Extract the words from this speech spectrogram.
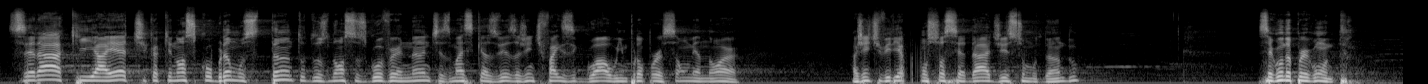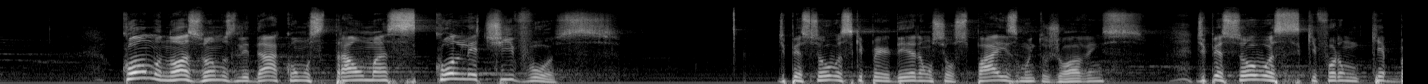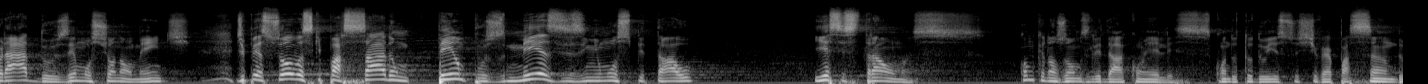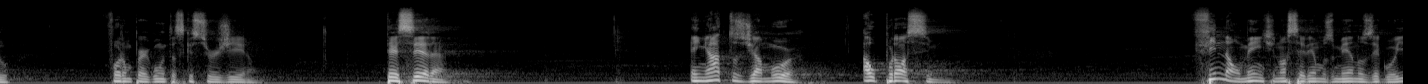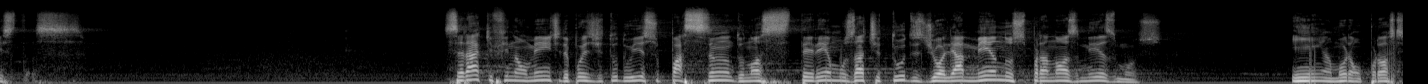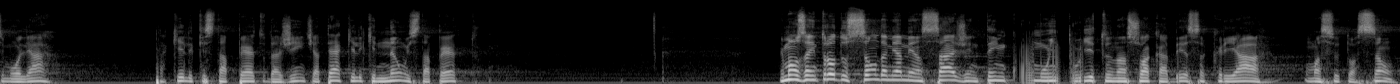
Será que a ética que nós cobramos tanto dos nossos governantes, mas que às vezes a gente faz igual em proporção menor, a gente viria como sociedade isso mudando? Segunda pergunta: como nós vamos lidar com os traumas coletivos de pessoas que perderam seus pais muito jovens, de pessoas que foram quebrados emocionalmente, de pessoas que passaram tempos, meses em um hospital. E esses traumas, como que nós vamos lidar com eles quando tudo isso estiver passando? Foram perguntas que surgiram. Terceira, em atos de amor ao próximo, finalmente nós seremos menos egoístas. Será que finalmente, depois de tudo isso passando, nós teremos atitudes de olhar menos para nós mesmos e, em amor ao próximo, olhar para aquele que está perto da gente, até aquele que não está perto? Irmãos, a introdução da minha mensagem tem como intuito na sua cabeça criar uma situação.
